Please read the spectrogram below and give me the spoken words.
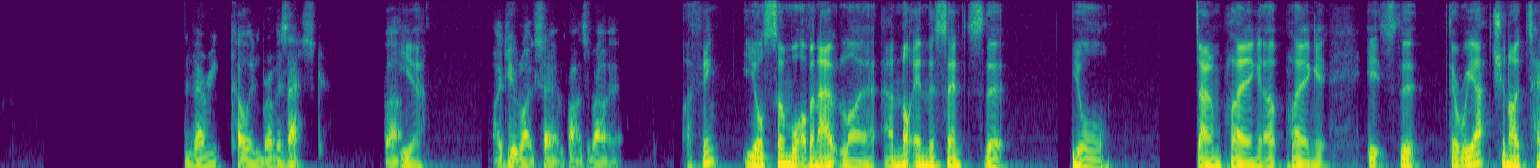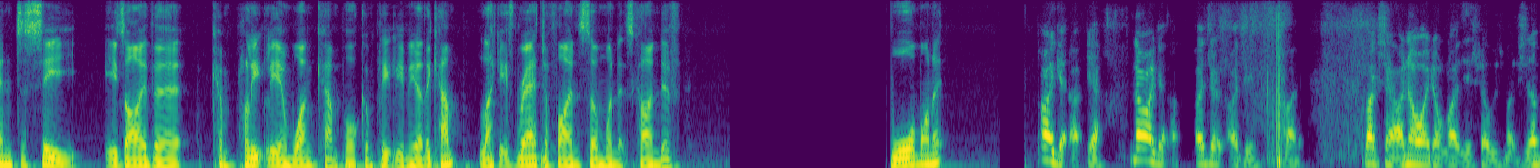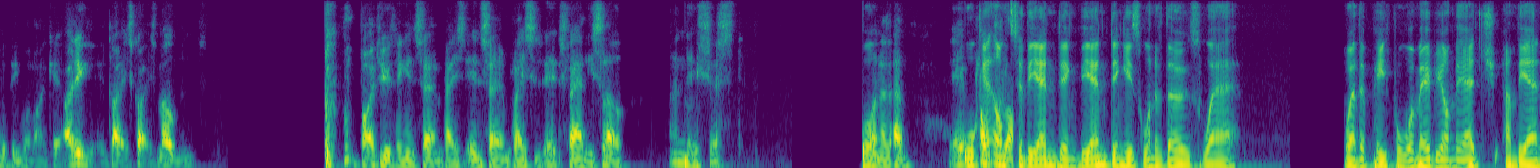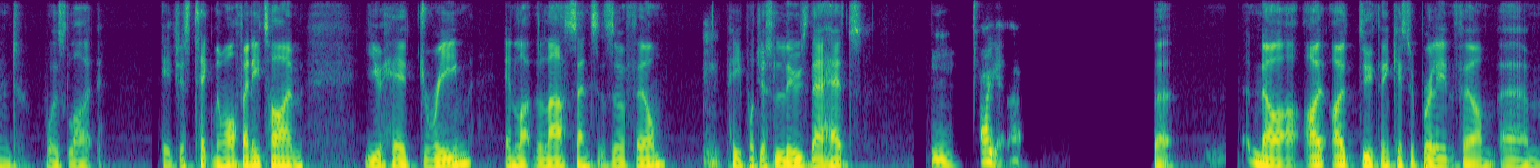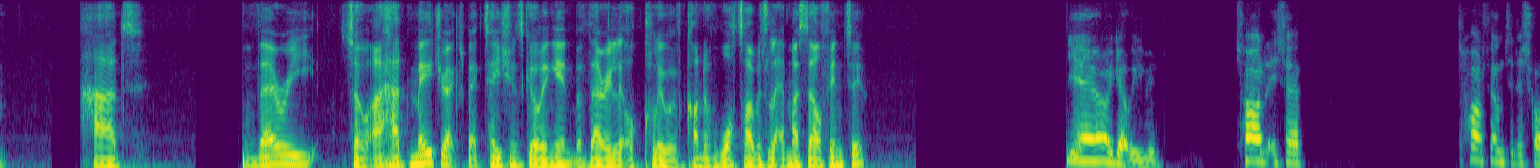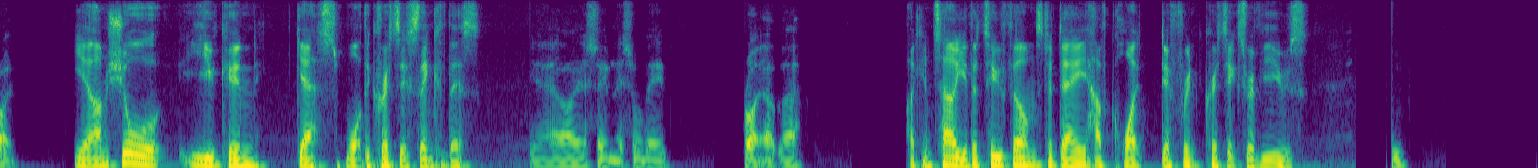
very Coen Brothers esque. But Yeah. I do like certain parts about it. I think you're somewhat of an outlier, and not in the sense that you're downplaying it, upplaying it. It's that the reaction I tend to see is either completely in one camp or completely in the other camp. Like it's rare to find someone that's kind of warm on it. I get that. Yeah. No, I get that. I do. I do like it. Like I say, I know I don't like this film as much as other people like it. I do like it's got its moments, but I do think in certain places, in certain places, it's fairly slow, and it's just one of them. It we'll get on to the ending. The ending is one of those where where the people were maybe on the edge and the end was like it just ticked them off. Anytime you hear dream in like the last sentence of a film, people just lose their heads. I get that. But no, I, I do think it's a brilliant film. Um, had very so I had major expectations going in, but very little clue of kind of what I was letting myself into. Yeah, I get what you mean. It's hard. It's a, it's a hard film to describe. Yeah, I'm sure you can guess what the critics think of this. Yeah, I assume this will be right up there. I can tell you the two films today have quite different critics' reviews.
